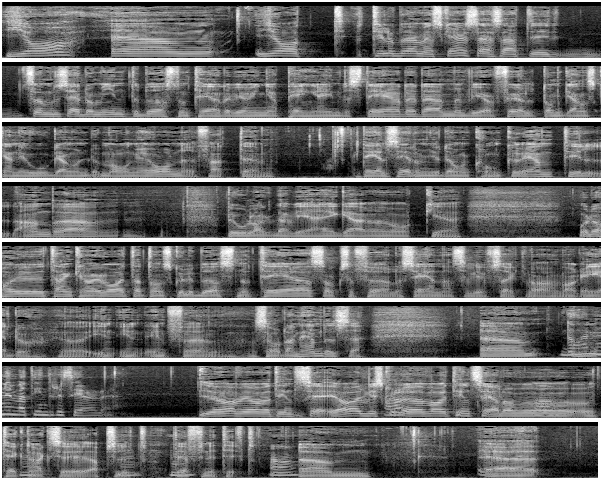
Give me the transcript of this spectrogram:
Ja, ehm, ja, till att börja med ska jag säga så att eh, som du säger, de är inte börsnoterade. Vi har inga pengar investerade där men vi har följt dem ganska noga under många år nu för att eh, dels är de ju då en konkurrent till andra eh, bolag där vi är ägare och och då har ju tanken har ju varit att de skulle börsnoteras också förr eller senare så vi har försökt vara, vara redo in, in, inför en sådan händelse. Då hade ni varit intresserade? Ja, vi har varit intresserade. Ja, vi skulle Ja. ha varit intresserade av att, att teckna aktier, absolut. Mm. Definitivt. Ja. Um, eh,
